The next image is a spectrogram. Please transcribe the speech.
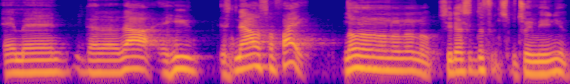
hey man, da da da, and he it's now it's a fight. No, no, no, no, no, no. See, that's the difference between me and you.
